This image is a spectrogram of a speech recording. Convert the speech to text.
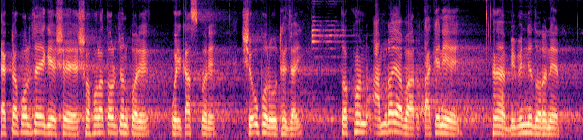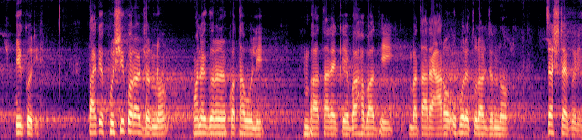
একটা পর্যায়ে গিয়ে সে সফলতা অর্জন করে, ওই কাজ করে, সে উপরে উঠে যায়। তখন আমরাই আবার তাকে নিয়ে হ্যাঁ বিভিন্ন ধরনের ই করি। তাকে খুশি করার জন্য অনেক ধরনের কথা বলি বা তারাকে বাহাবা দিই বা তারা আরও উপরে তোলার জন্য চেষ্টা করি।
